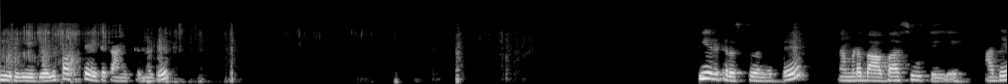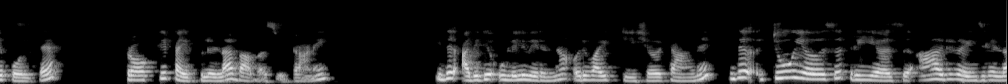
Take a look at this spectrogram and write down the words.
ഈ ഒരു വീഡിയോയിൽ ഫസ്റ്റ് ആയിട്ട് കാണിക്കുന്നത്. ഈ ഒരു ഡ്രസ്സ് വന്നിട്ട് നമ്മുടെ ബാബാ സൂട്ട് ഇല്ലേ? അതേപോലത്തെ ഫ്രോക്ക് ടൈപ്പിലുള്ള ബാബാ സൂട്ടാണ് ഇത് അതിന്റെ ഉള്ളിൽ വരുന്ന ഒരു വൈറ്റ് ടീഷർട്ട് ആണ്. ഇത് ടു ഇയേഴ്സ് ത്രീ ഇയേഴ്സ് ആ ഒരു റേഞ്ചിലുള്ള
